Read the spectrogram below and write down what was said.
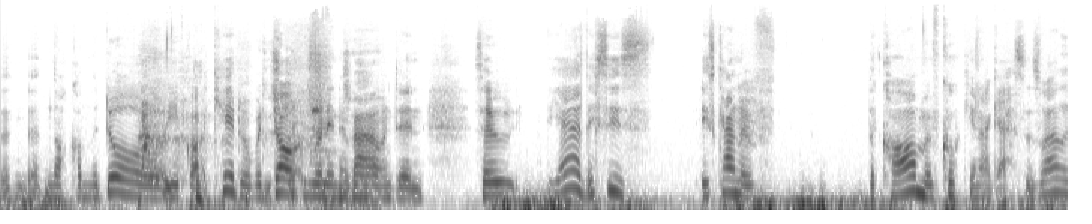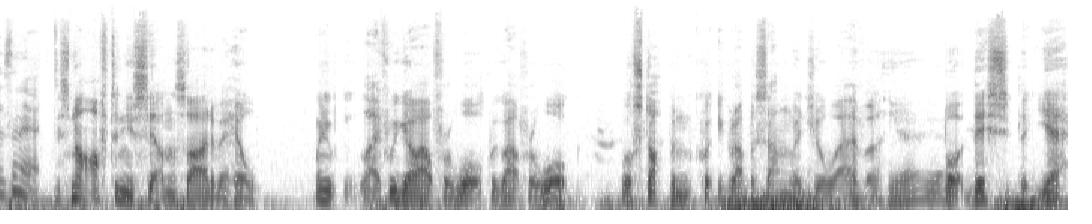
uh, uh, knock on the door, or you've got a kid or a dog running Distractions, yeah. around, and so yeah, this is is kind of the calm of cooking, I guess, as well, isn't it? It's not often you sit on the side of a hill. When you, like if we go out for a walk, we go out for a walk. We'll stop and quickly grab a sandwich or whatever. Yeah, yeah. But this, yeah,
